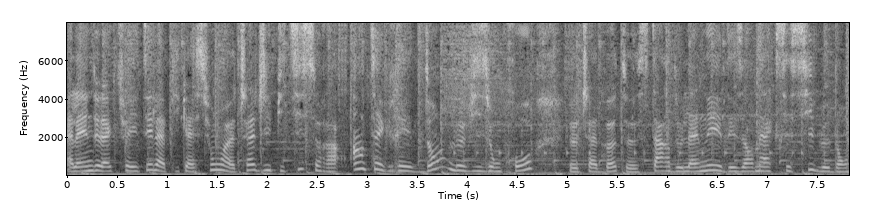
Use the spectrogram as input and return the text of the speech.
À la une de l'actualité, l'application euh, ChatGPT sera intégrée dans le Vision Pro. Le chatbot euh, star de l'année est désormais accessible dans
